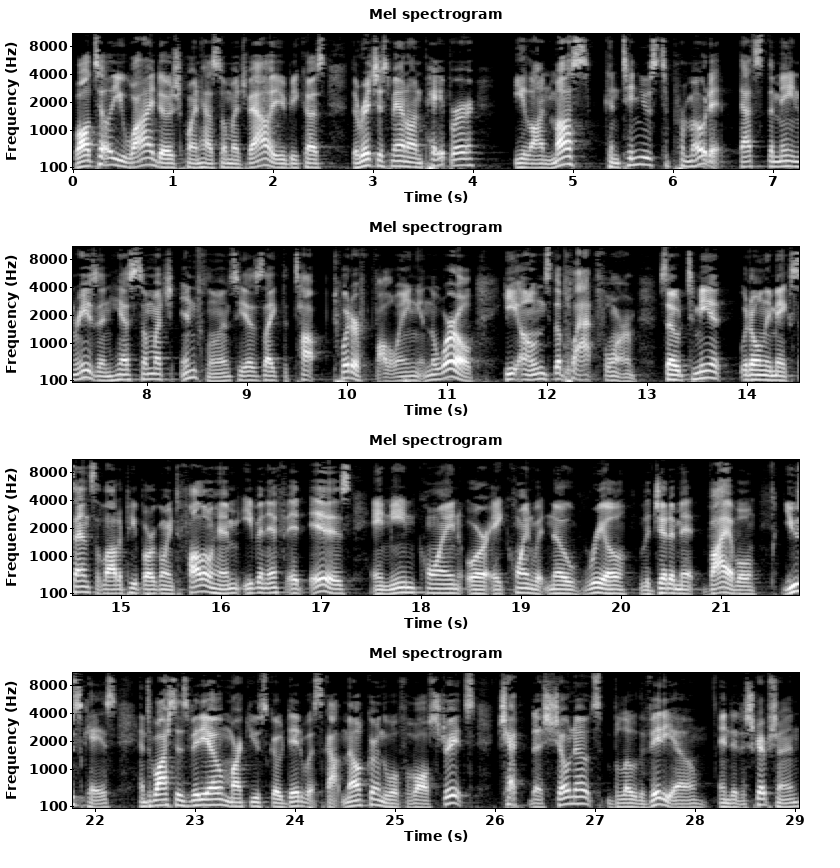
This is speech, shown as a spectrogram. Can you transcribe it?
Well, I'll tell you why Dogecoin has so much value because the richest man on paper Elon Musk continues to promote it. That's the main reason. He has so much influence. He has like the top Twitter following in the world. He owns the platform. So to me, it would only make sense. A lot of people are going to follow him, even if it is a meme coin or a coin with no real legitimate viable use case. And to watch this video, Mark Yusko did what Scott Melker and the Wolf of All Streets. Check the show notes below the video in the description.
